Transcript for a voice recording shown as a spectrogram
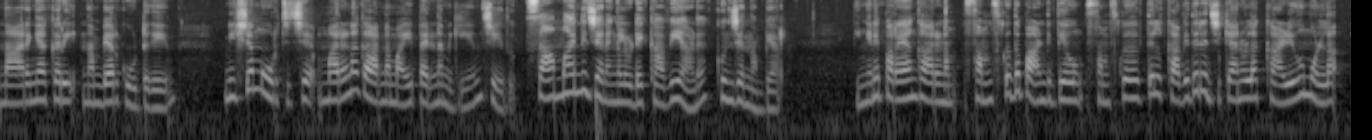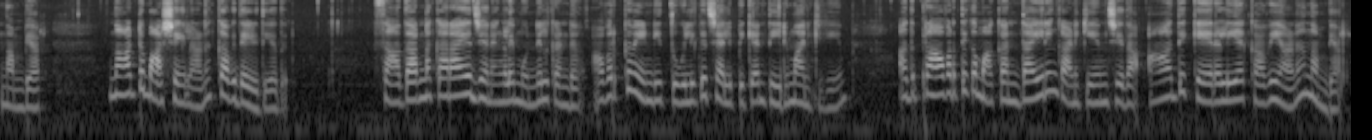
നാരങ്ങാക്കറി നമ്പ്യാർ കൂട്ടുകയും വിഷം മൂർച്ഛിച്ച് മരണകാരണമായി പരിണമിക്കുകയും ചെയ്തു. സാമാന്യ ജനങ്ങളുടെ കവിയാണ് കുഞ്ചൻ നമ്പ്യാർ. ഇങ്ങനെ പറയാൻ കാരണം സംസ്കൃത പാണ്ഡിത്യവും സംസ്കൃതത്തിൽ കവിത രചിക്കാനുള്ള കഴിവുമുള്ള നമ്പ്യാർ. നാട്ടുഭാഷയിലാണ് കവിത എഴുതിയത്. സാധാരണക്കാരായ ജനങ്ങളെ മുന്നിൽ കണ്ട് അവർക്ക് വേണ്ടി തൂലിക ചലിപ്പിക്കാൻ തീരുമാനിക്കുകയും അത് പ്രാവർത്തികമാക്കാൻ ധൈര്യം കാണിക്കുകയും ചെയ്ത ആദ്യ കേരളീയ കവിയാണ് നമ്പ്യാർ.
